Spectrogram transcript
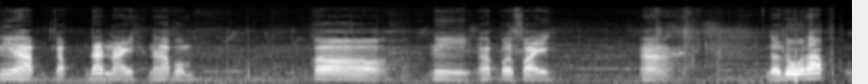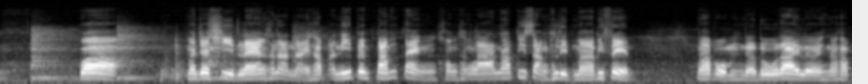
นี่นะครับกับด้านในนะครับผม ก็นี่นะครับเปิดไฟอ่า เดี๋ยวดูนะครับ ว่ามันจะฉีดแรงขนาดไหนครับ อันนี้เป็นปั๊มแต่งของทางร้านนะครับ ที่สั่งผลิตมาพิเศษนะครับผม เดี๋ยวดูได้เลยนะครับ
